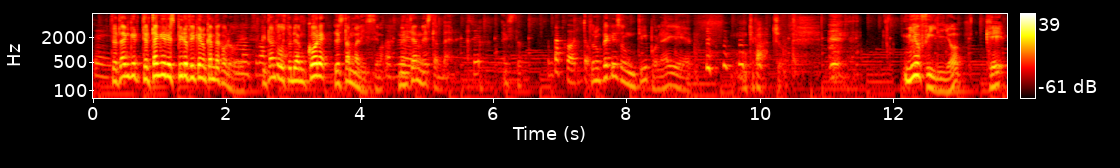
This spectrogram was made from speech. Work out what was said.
sì. Ti tengi il respiro finché non cambia colore. Non ce la Che tanto questo biancore le sta malissimo. Mentre a me sta bene. Sì, d'accordo. Sono perché sono un tipo, lei è un tipaccio. Mio figlio, che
